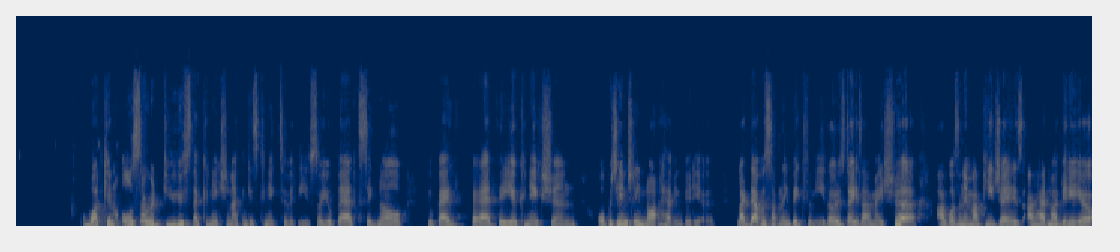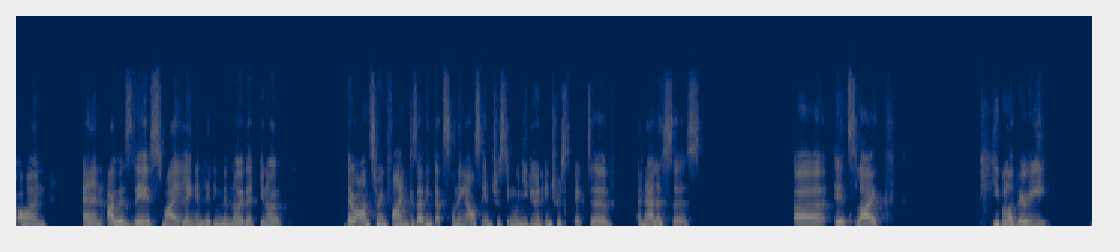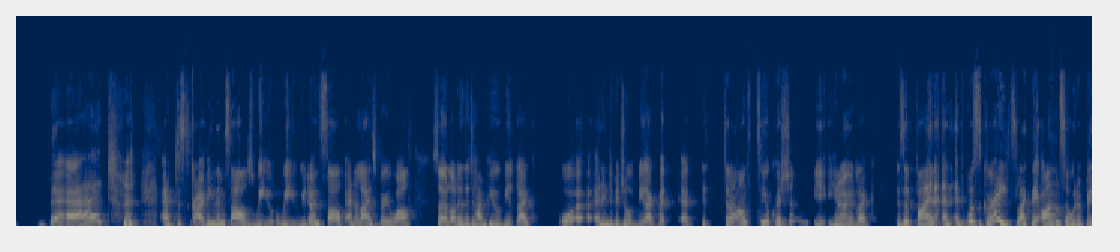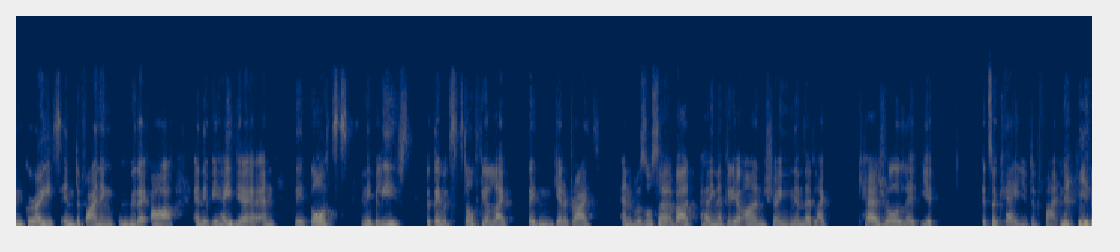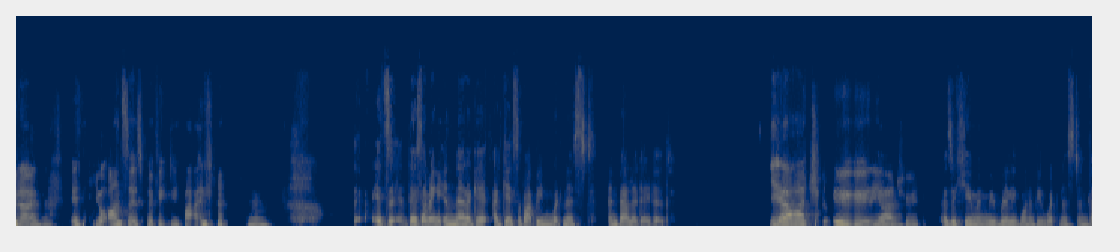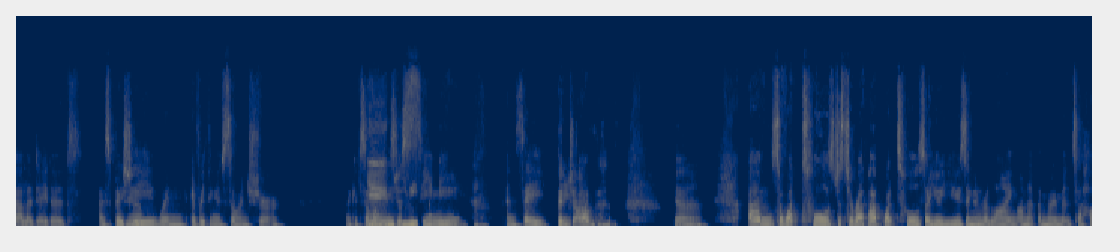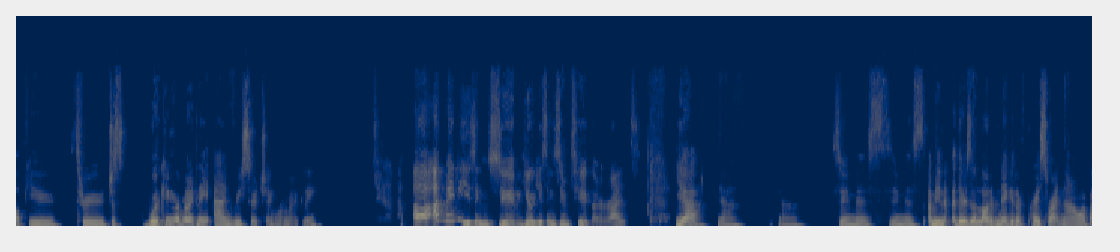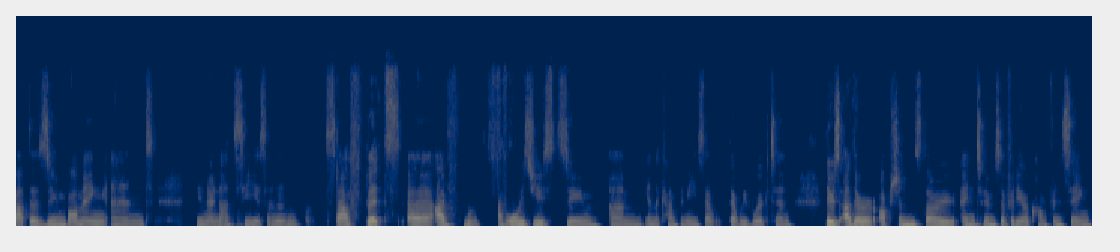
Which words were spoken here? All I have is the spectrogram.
what can also reduce that connection i think is connectivity. So your bad signal your bad bad video connection or potentially not having video. Like that was something big for me. Those days i made sure i wasn't in my pjs i had my video on and i was there smiling and letting them know that you know they're answering fine because i think that's something else interesting. When you do an introspective analysis uh it's like people are very bad at describing themselves. We we we don't self analyze very well. So a lot of the time people will be like or an individual would be like but uh, did i answer your question? You, you know like is it fine? And it was great. Like the answer would have been great in defining who they are and their behavior and their thoughts and their beliefs but they would still feel like they didn't get it right. And it was also about having that video on showing them that like casual you it's okay you did fine you know? Yeah. it, your answer is perfectly fine. Yeah. Mm. it's there's something in that I guess, I guess about being witnessed and validated. Yeah, yeah true yeah, true. As a human we really want to be witnessed and validated especially when everything is so unsure. Like if someone yes, can just see me and say good job. Yeah um, so, what tools, just to wrap up, what tools are you using and relying on at the moment to help you through just working remotely and researching remotely? Uh, I'm mainly using Zoom. You're using Zoom too, though, right? Yeah, yeah, yeah. Zoom is Zoom is. I mean, there's a lot of negative press right now about the Zoom bombing and you know Nazis and stuff. But uh, I've I've always used Zoom um, in the companies that that we've worked in. There's mm-hmm. other options though in terms of video conferencing.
